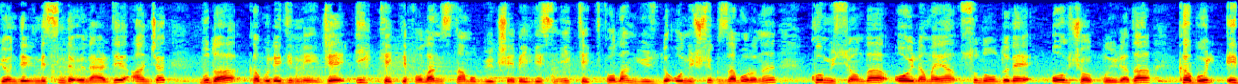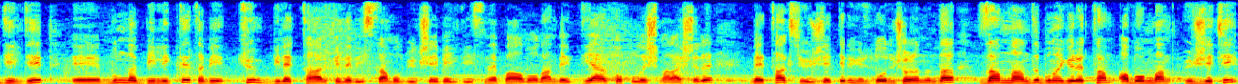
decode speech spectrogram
gönderilmesini de önerdi. Ancak bu da kabul edilmeyince ilk teklif olan İstanbul Büyükşehir Belediyesi'nin ilk teklifi olan %13'lük zam oranı komisyonda oylamaya sunuldu ve oy çokluğuyla da kabul edildi. E, bununla birlikte tabii tüm bilet tarifeleri İstanbul Büyükşehir Belediyesi'ne bağlı olan ve diğer toplu ulaşım araçları ve taksi ücretleri %13 oranında zamlandı. Buna göre tam abonman ücreti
